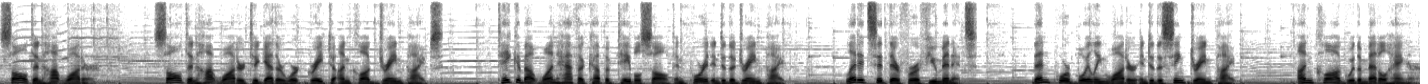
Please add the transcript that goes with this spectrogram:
Salt and hot water. Salt and hot water together work great to unclog drain pipes. Take about one half a cup of table salt and pour it into the drain pipe. Let it sit there for a few minutes. Then pour boiling water into the sink drain pipe. Unclog with a metal hanger.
